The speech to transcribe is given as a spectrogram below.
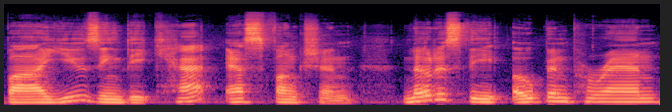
by using the cat s function. Notice the open paren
